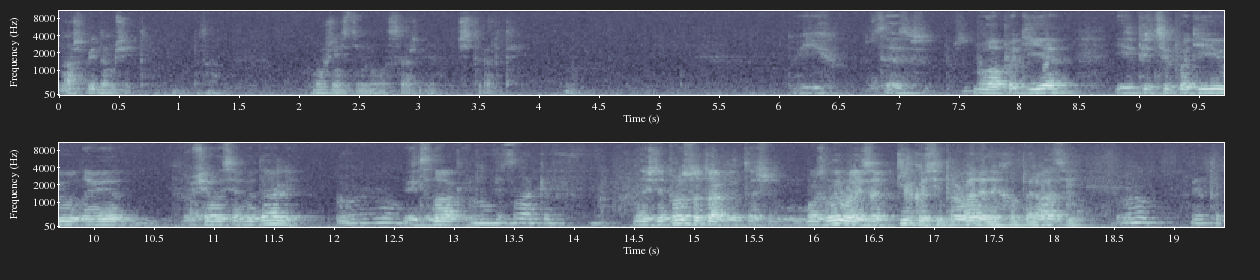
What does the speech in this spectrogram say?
наш відомчий за мужність і милосердя четвертий. Їх це була подія, і під цю подію вручалися медалі, Ну, відзнаки. ну, відзнаки Вони ж не просто так, це ж можливо і за кількості проведених операцій, Ну, я так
